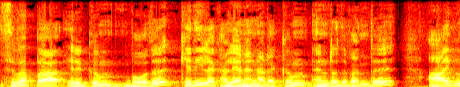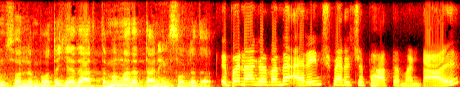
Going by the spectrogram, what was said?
சிவப்பாக சிவப்பா இருக்கும் போது கெதியில கல்யாணம் நடக்கும் என்றது வந்து ஆய்வும் சொல்லும்போது யதார்த்தமும் அதைத்தானே சொல்லுது. இப்ப நாங்கள் வந்து அரேஞ்ச் மேரேஜ் பார்த்தோம் என்றால்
